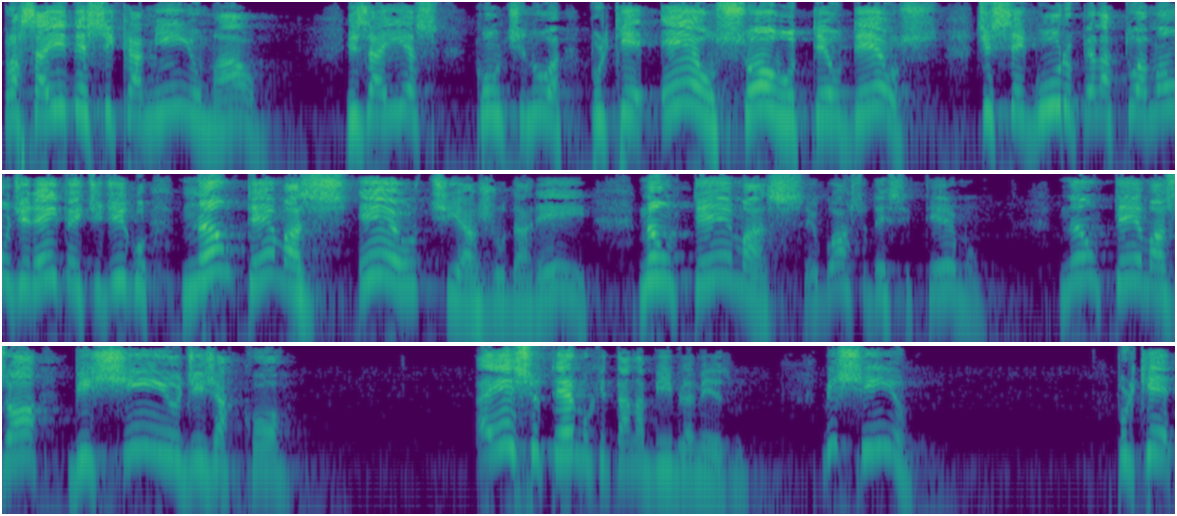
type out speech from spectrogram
para sair desse caminho mal. Isaías continua: Porque eu sou o teu Deus, te seguro pela tua mão direita e te digo: Não temas, eu te ajudarei. Não temas, eu gosto desse termo. Não temas, ó bichinho de Jacó. É esse o termo que está na Bíblia mesmo. Bichinho. Porque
